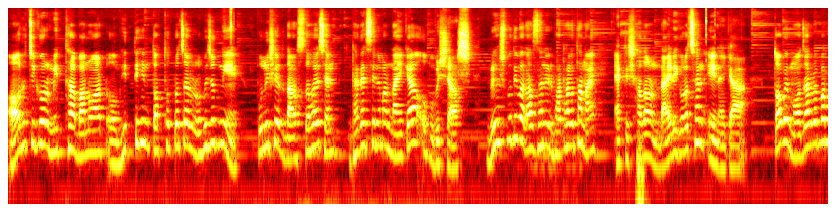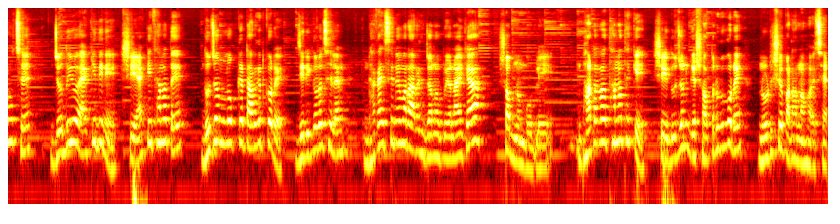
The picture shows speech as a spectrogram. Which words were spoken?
অরুচিকর মিথ্যা বানোয়াট ও ভিত্তিহীন তথ্য প্রচারের অভিযোগ নিয়ে পুলিশের দ্বারস্থ হয়েছেন ঢাকায় সিনেমার নায়িকা অপু বিশ্বাস। বৃহস্পতিবার রাজধানীর ভাটারা থানায় একটি সাধারণ ডায়েরি করেছেন এই নায়িকা। তবে মজার ব্যাপার হচ্ছে, যদিও একই দিনে সে একই থানাতে দুজন লোককে টার্গেট করে জিডি করেছিলেন ঢাকায় সিনেমার আরেক জনপ্রিয় নায়িকা শবনম বুবলি। ভাটারা থানা থেকে সেই দুজনকে সতর্ক করে নোটিশে পাঠানো হয়েছে।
